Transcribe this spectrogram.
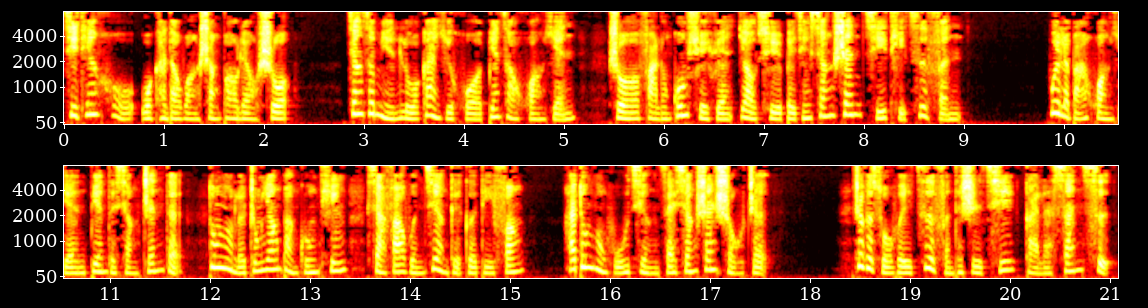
几天后，我看到网上爆料说，江泽民、罗干一伙编造谎言，说法轮功学员要去北京香山集体自焚。为了把谎言编得像真的，动用了中央办公厅下发文件给各地方，还动用武警在香山守着。这个所谓自焚的日期改了三次，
